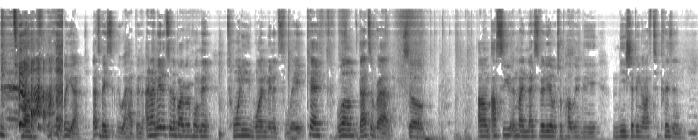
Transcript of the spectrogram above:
But yeah, that's basically what happened. And I made it to the barber appointment 21 minutes late. Okay, well that's a wrap. So, um, I'll see you in my next video, which will probably be me shipping off to prison.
